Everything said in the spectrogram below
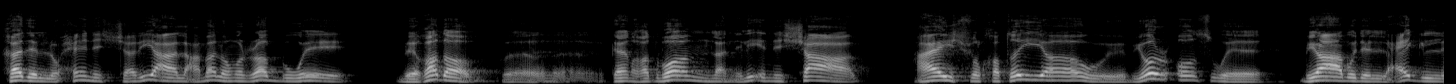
خد اللوحين الشريعة اللي عملهم الرب وبغضب كان غضبان لأن ليه؟ إن الشعب عايش في الخطية وبيرقص وبيعبد العجل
